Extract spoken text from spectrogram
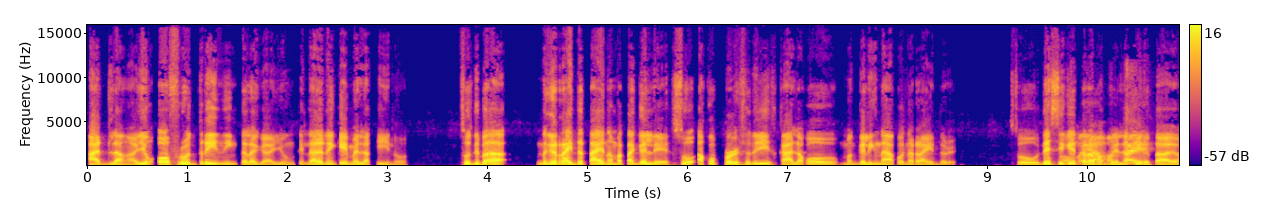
add lang ah, yung off-road training talaga, yung lalo na yung kay Malakino. So 'di ba, nag-ride na tayo ng matagal eh. So ako personally, kala ko magaling na ako na rider. So, de sige, Oh, tara mag-Malakino eh. tayo.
